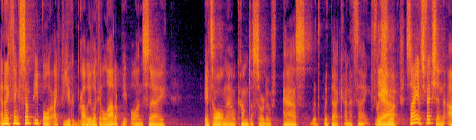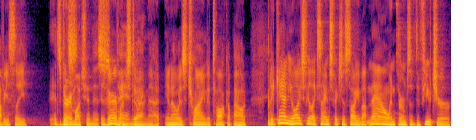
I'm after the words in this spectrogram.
And I think some people, I, you could probably look at a lot of people and say, it's all now come to sort of pass with, with that kind of thing for Yeah. sure. Science fiction, obviously, It's very is- much in this. is very vein, much doing yeah. that, you know, is trying to talk about. But again, you always feel like science fiction is talking about now in terms of the future,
